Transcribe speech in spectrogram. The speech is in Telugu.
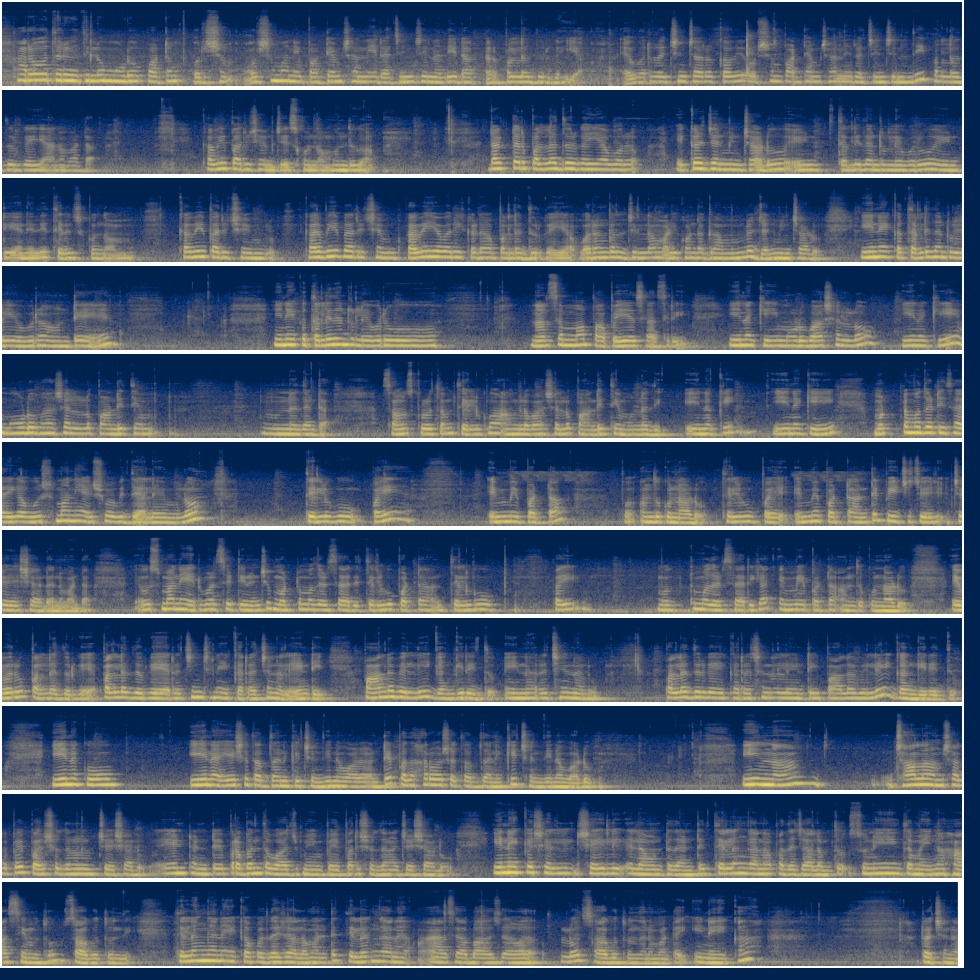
ఆరవ తరగతిలో మూడో పాఠం వర్షం. వర్షం అనే పాఠ్యాంశాన్ని రచించినది డాక్టర్ పల్ల దుర్గయ్య ఎవరు రచించారో కవి? వర్షం పాఠ్యాంశాన్ని రచించినది పల్ల దుర్గయ్య అనమాట కవి పరిచయం చేసుకుందాం ముందుగా. డాక్టర్ పల్ల దుర్గయ్య ఎక్కడ జన్మించాడు? ఏంటి? తల్లిదండ్రులు ఎవరు? ఏంటి? అనేది తెలుసుకుందాం. కవి పరిచయంలో. కవి పరిచయం కవి ఎవరి ఇక్కడ? పల్లె దుర్గయ్య వరంగల్ జిల్లా మడికొండ గ్రామంలో జన్మించాడు. ఈయన యొక్క తల్లిదండ్రులు ఎవరు అంటే ఈయన యొక్క తల్లిదండ్రులు ఎవరు? నరసమ్మ పాపయ్య శాస్త్రి. ఈయనకి మూడు భాషల్లో ఈయనకి మూడు భాషల్లో పాండిత్యం ఉన్నదంట. సంస్కృతం తెలుగు ఆంగ్ల భాషల్లో పాండిత్యం ఉన్నది. ఈయనకి ఈయనకి మొట్టమొదటిసారిగా ఉస్మానియా విశ్వవిద్యాలయంలో తెలుగుపై ఎంఏ పట్ట అందుకున్నాడు. తెలుగుపై ఎంఏ పట్ట అంటే పీజీ చే చేశాడనమాట ఉస్మానియా యూనివర్సిటీ నుంచి మొట్టమొదటిసారి తెలుగు పట్ట తెలుగుపై మొట్టమొదటిసారిగా ఎంఏ పట్ట అందుకున్నాడు. ఎవరు? పల్లె దుర్గయ్య పల్లె దుర్గయ్య రచించిన ఇక రచనలు ఏంటి పాలవెల్లి గంగిరెద్దు. ఈయన రచనలు. పల్లె దుర్గయ్య యొక్క రచనలు ఏంటి పాలవెల్లి గంగిరెద్దు. ఈయనకు ఈయన ఏ శతాబ్దానికి చెందినవాడు అంటే పదహారవ శతాబ్దానికి చెందినవాడు. ఈయన చాలా అంశాలపై పరిశోధనలు చేశాడు. ఏంటంటే ప్రబంధ వాజ్మయంపై పరిశోధన చేశాడు. ఈయన యొక్క శైలి శైలి ఎలా ఉంటుందంటే తెలంగాణ పదజాలంతో సున్నితమైన హాస్యంతో సాగుతుంది. తెలంగాణ యొక్క పదజాలం అంటే తెలంగాణ యాస భాషలో సాగుతుందన్నమాట ఈయన యొక్క రచన.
